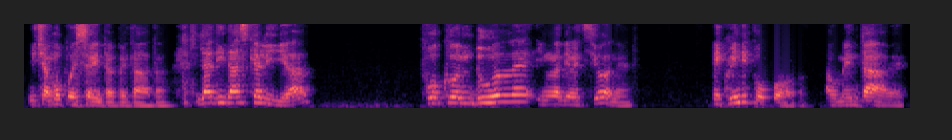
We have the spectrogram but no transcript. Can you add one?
diciamo, può essere interpretata. La didascalia può condurre in una direzione e quindi può aumentare,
